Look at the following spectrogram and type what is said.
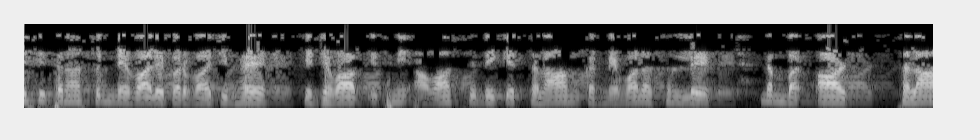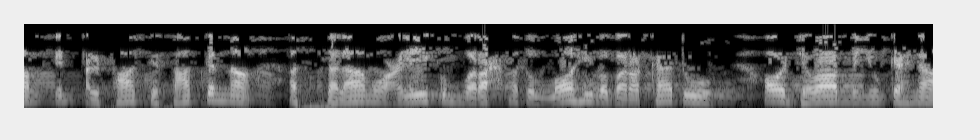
اسی طرح سننے والے پر واجب ہے کہ جواب اتنی آواز سے دے کے سلام کرنے کرنے والا سن لے۔ نمبر آٹھ، سلام ان الفاظ کے ساتھ کرنا۔ السلام علیکم ورحمۃ اللہ وبرکاتہ۔ اور جواب میں یوں کہنا،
